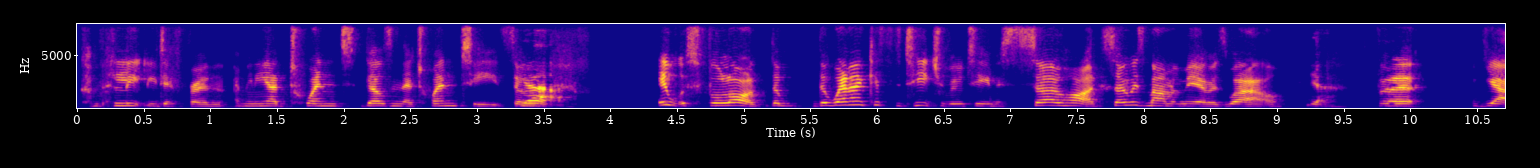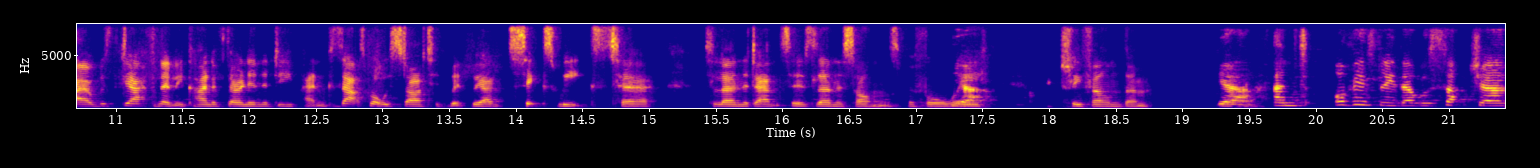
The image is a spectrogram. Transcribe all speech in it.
completely different. I mean, he had 20 girls in their 20s. So yeah it was full on. The the when I kissed the teacher routine is so hard. So is Mamma Mia as well. Yeah. But yeah, it was definitely kind of thrown in the deep end because that's what we started with. We had six weeks to to learn the dances, learn the songs before we yeah. actually filmed them. Yeah. And obviously there was such a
